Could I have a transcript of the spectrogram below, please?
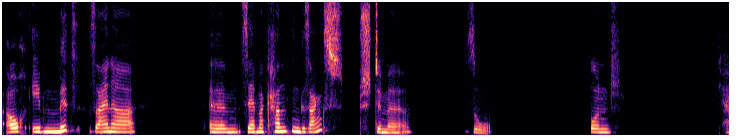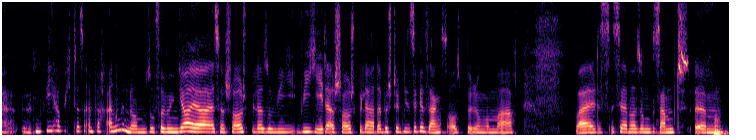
auch eben mit seiner ähm, sehr markanten Gesangsstimme so. Und ja, irgendwie habe ich das einfach angenommen. So von wegen, ja, ja, er ist ja Schauspieler, so wie, wie jeder Schauspieler hat er bestimmt diese Gesangsausbildung gemacht weil das ist ja immer so ein Gesamt, ähm,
